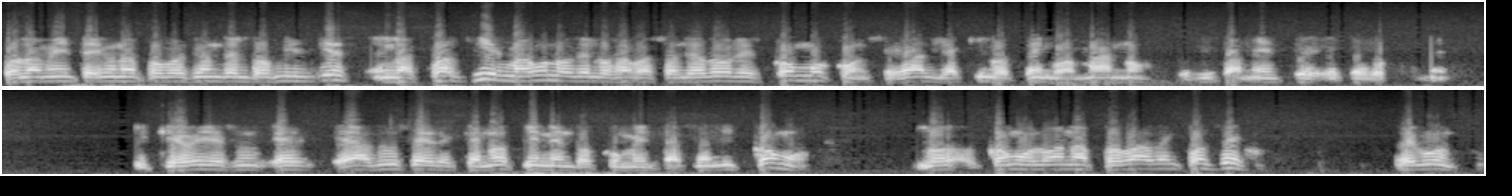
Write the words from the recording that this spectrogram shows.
Solamente hay una aprobación del 2010 en la cual firma uno de los avasalladores como concejal, y aquí lo tengo a mano precisamente ese documento. Y que hoy es, un, aduce de que no tienen documentación. ¿Y cómo? Lo, ¿Cómo lo han aprobado en Consejo? Pregunto.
